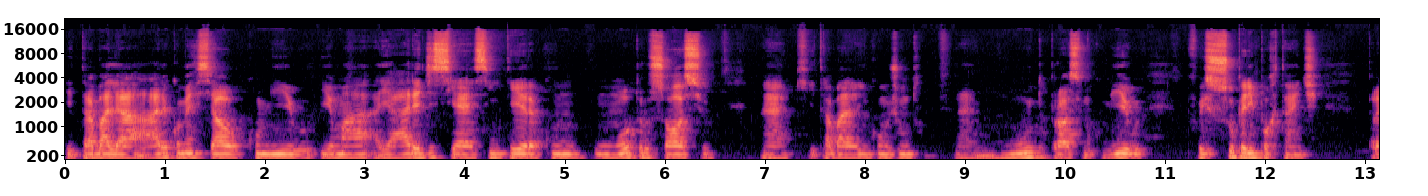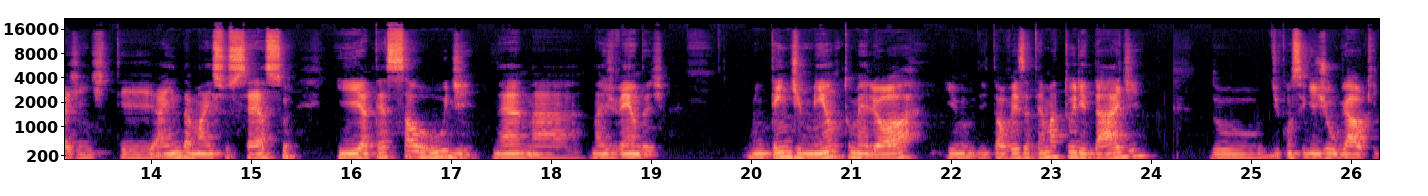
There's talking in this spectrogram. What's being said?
e trabalhar a área comercial comigo e, uma, e a área de CS inteira com um outro sócio né, que trabalha em conjunto né, muito próximo comigo, foi super importante para a gente ter ainda mais sucesso e até saúde né, na, nas vendas, um entendimento melhor e, e talvez até maturidade do, de conseguir julgar o que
